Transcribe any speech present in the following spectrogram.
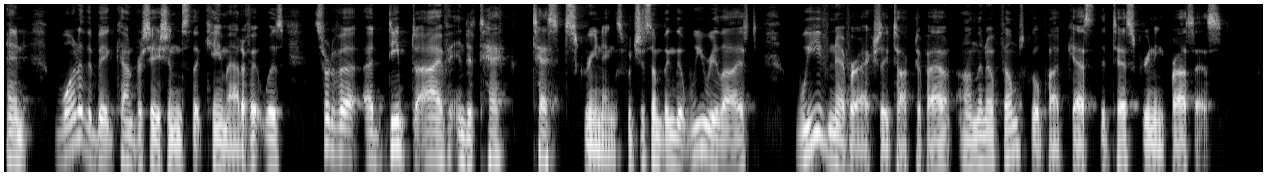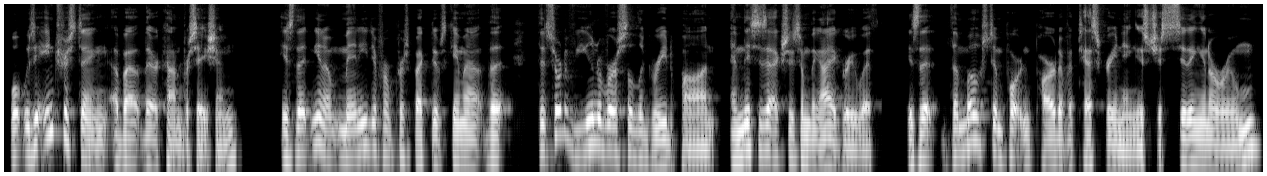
And one of the big conversations that came out of it was sort of a, a deep dive into tech test screenings, which is something that we realized we've never actually talked about on the No Film School podcast, the test screening process. What was interesting about their conversation is that, you know, many different perspectives came out that the sort of universal agreed upon, and this is actually something I agree with, is that the most important part of a test screening is just sitting in a room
